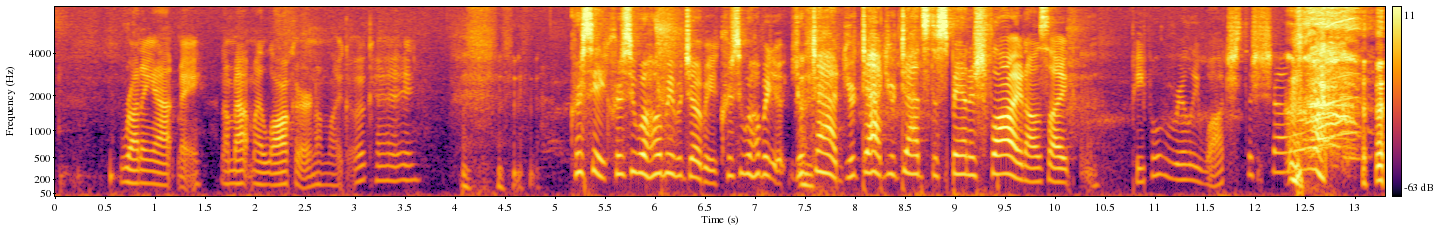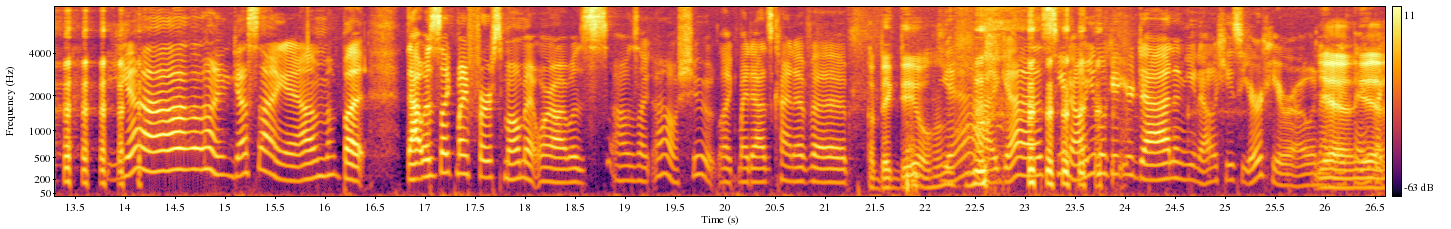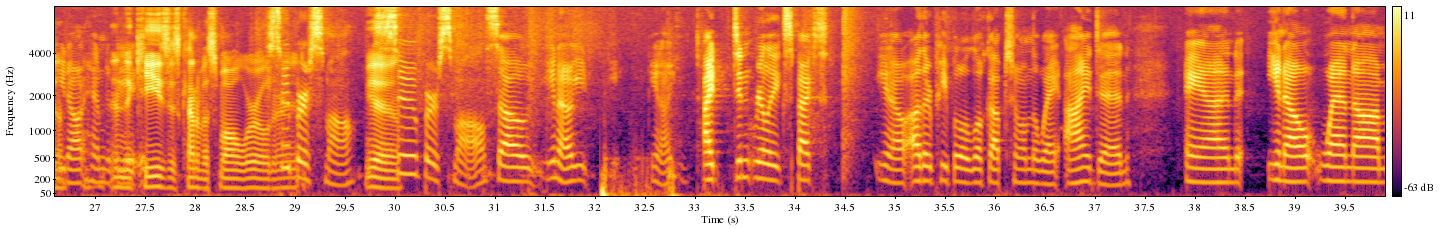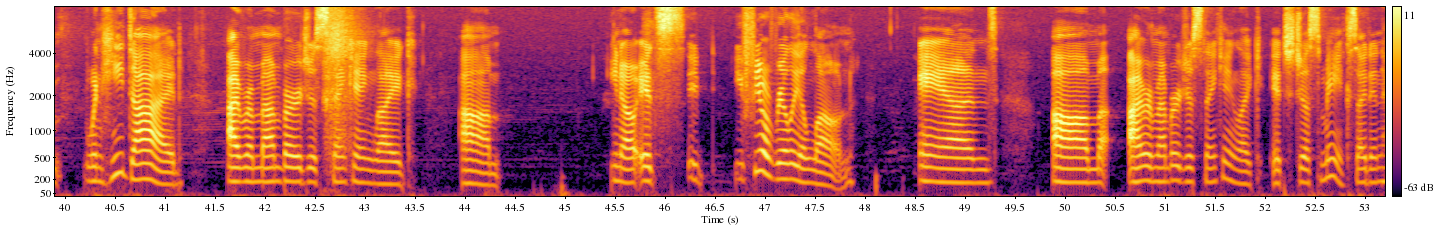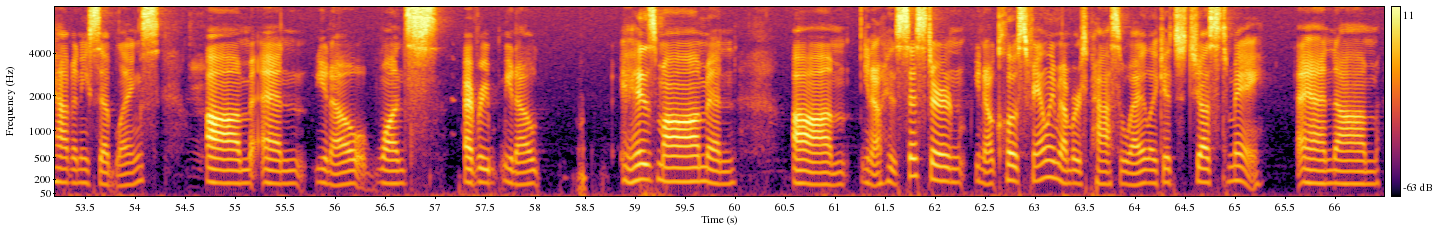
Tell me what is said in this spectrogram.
running at me. And I'm at my locker, and I'm like, okay. Chrissy, Chrissy Wahobi Wajobi, Chrissy Wahobi, your dad, your dad, your dad's the Spanish fly. And I was like, people really watch the show? yeah, I guess I am. But that was like my first moment where I was, I was like, oh shoot, like my dad's kind of a, a big deal huh? yeah, I guess. You know, you look at your dad, and you know he's your hero and Yeah, everything, yeah. but you don't want him to be. and be the keys is kind of a small world super right small. Yeah. Super small. So, you know, you, you know, I didn't really expect, you know, other people to look up to him the way I did. And, you know, when um when he died, I remember just thinking like um you know, it's it, you feel really alone. And um I remember just thinking like it's just me cuz I didn't have any siblings. Um and, you know, once every, you know, his mom and um, you know, his sister and, you know, close family members pass away, like it's just me. And um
